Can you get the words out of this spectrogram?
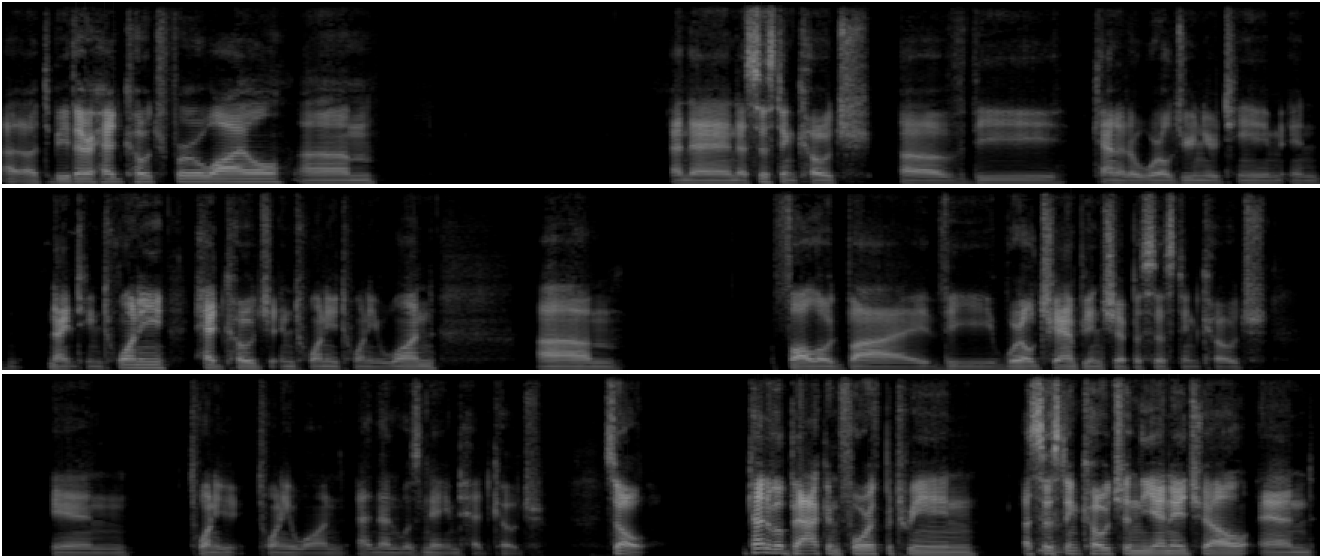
uh, to be their head coach for a while. Um, and then assistant coach of the Canada World Junior team in 1920, head coach in 2021, um, followed by the World Championship assistant coach in 2021, and then was named head coach. So, kind of a back and forth between assistant coach in the NHL and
